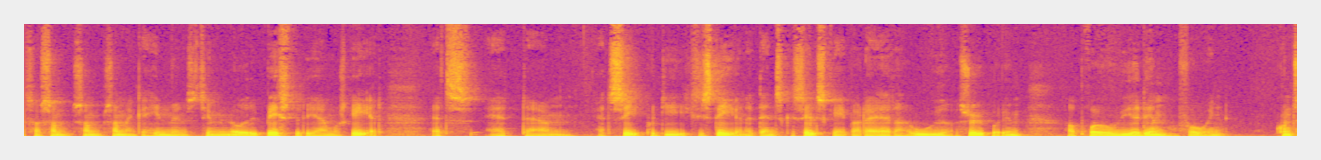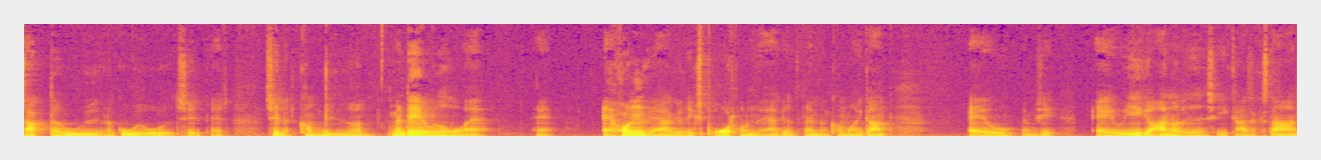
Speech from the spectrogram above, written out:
så, som, som, som man kan henvende sig til. Men noget af det bedste, det er måske at, at, at, øh, at se på de eksisterende danske selskaber, der er derude, og søge på dem, og prøve via dem at få en kontakt derude, eller gode råd til at, til at komme videre. Men derudover er, er, er håndværket, eksporthåndværket, hvordan man kommer i gang, er jo, hvad man siger, er jo ikke anderledes i Kazakhstan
